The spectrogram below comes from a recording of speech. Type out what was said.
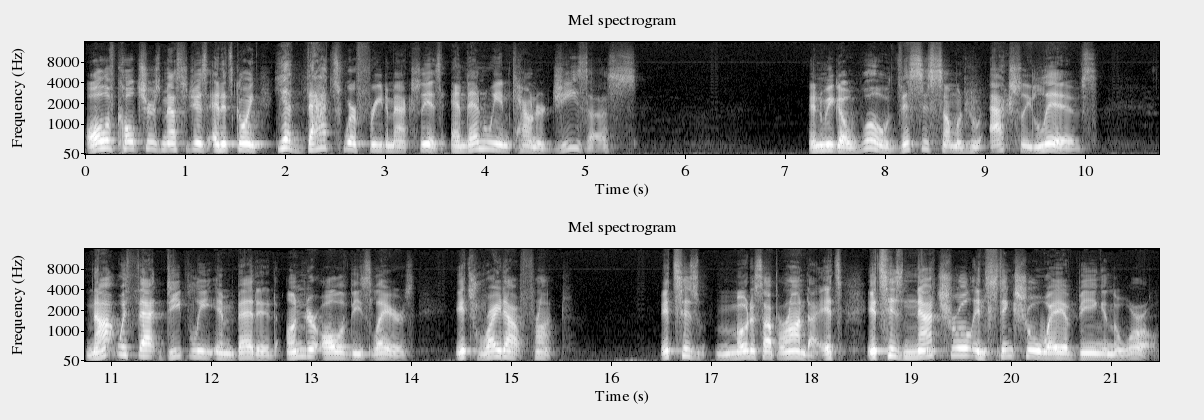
all of culture's messages, and it's going, yeah, that's where freedom actually is. And then we encounter Jesus and we go, whoa, this is someone who actually lives not with that deeply embedded under all of these layers. It's right out front. It's his modus operandi. It's, it's his natural, instinctual way of being in the world.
